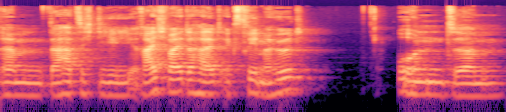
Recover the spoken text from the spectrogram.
Ähm, da hat sich die Reichweite halt extrem erhöht. Und ähm,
